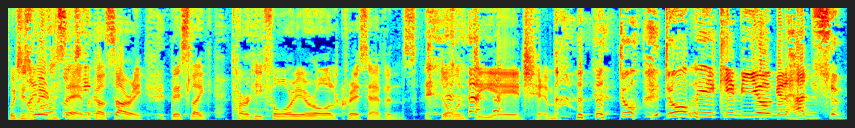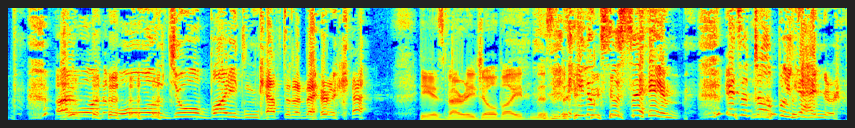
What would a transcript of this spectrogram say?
Which is I weird to say think- because sorry, this like 34 year old Chris Evans. Don't de-age him. don't don't make him young and handsome. I want old Joe Biden, Captain America. He is very Joe Biden, isn't he? He looks the same. It's a doppelganger.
